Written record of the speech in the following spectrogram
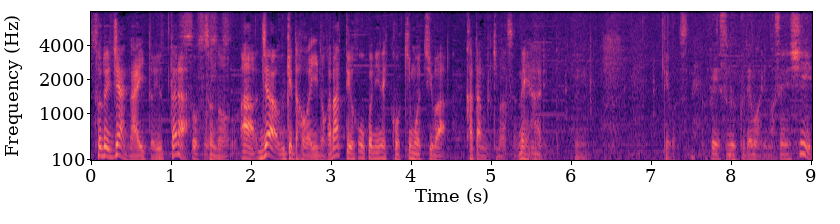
それじゃないと言ったら、そのあじゃあ受けた方がいいのかなっていう方向にねこう気持ちは傾きますよねやはり。うん、っていうことですね。フェイスブックでもありませんし、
